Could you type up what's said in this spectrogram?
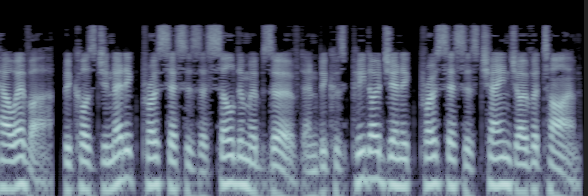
however, because genetic processes are seldom observed and because pedogenic processes change over time.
